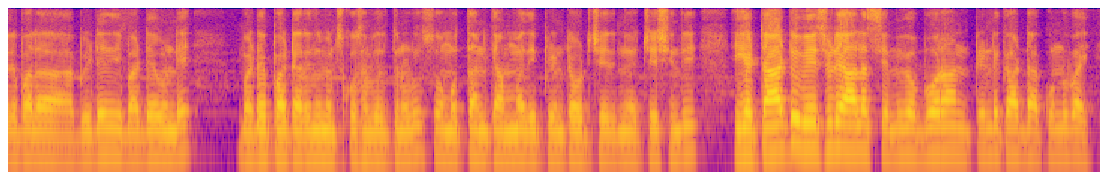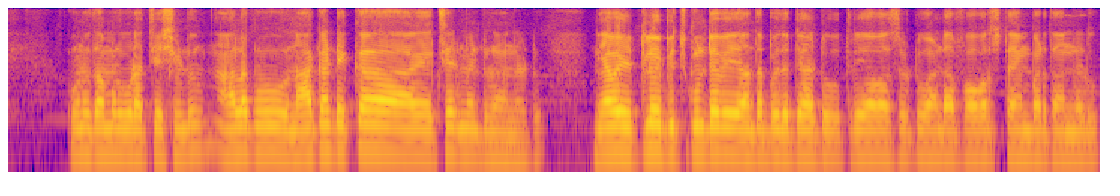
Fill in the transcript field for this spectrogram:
రేపాల బిడ్డది బర్త్డే ఉండే. బర్త్డే పార్టీ అరేంజ్మెంట్స్ కోసం వెళ్తున్నాడు. సో మొత్తానికి అమ్మది ప్రింట్అవుట్ చేసి వచ్చేసింది. ఇక టాటూ వేసుడే ఆలస్యం. ఇక బోరాన్ టెండ్ కార్డ్ కున్నుబాయ్ కును తమ్ముడు కూడా వచ్చేసిండు. వాళ్ళకు నాకంటే ఎక్కువ ఎక్సైట్మెంట్ ఉన్నా అన్నట్టు. నేను ఎట్లా వేయించుకుంటావే అంత పెద్ద tattoo three hours two and half hours time పడతా అన్నాడు.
